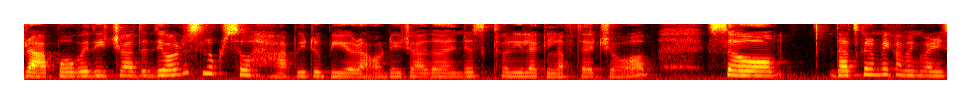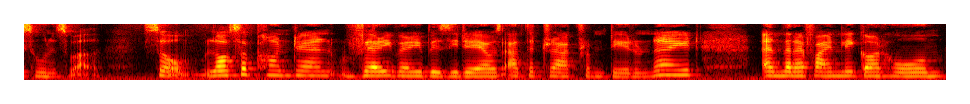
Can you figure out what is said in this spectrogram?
rapport with each other. They all just looked so happy to be around each other and just clearly like love their job. So that's going to be coming very soon as well. So, lots of content, very, very busy day. I was at the track from day to night. And then I finally got home.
